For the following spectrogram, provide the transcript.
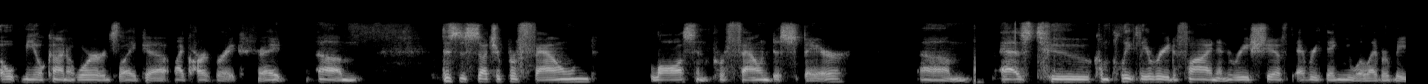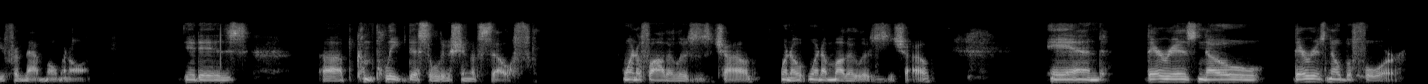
oatmeal kind of words like, uh, like heartbreak, right? Um, this is such a profound loss and profound despair um, as to completely redefine and reshift everything you will ever be from that moment on. It is a complete dissolution of self when a father loses a child, when a, when a mother loses a child. And there is no there is no before.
